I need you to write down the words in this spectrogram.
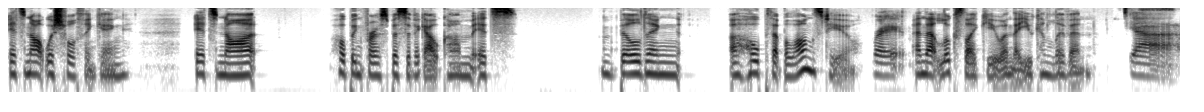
it's not wishful thinking. It's not hoping for a specific outcome. It's building a hope that belongs to you Right. and that looks like you and that you can live in. Yeah.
